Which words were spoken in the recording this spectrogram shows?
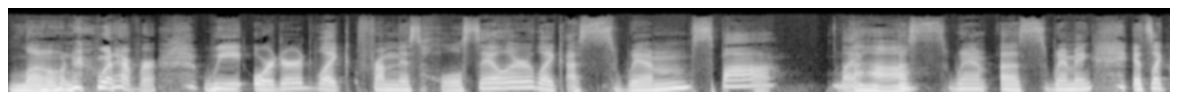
loan or whatever. We ordered like from this wholesaler like a swim spa. Like Uh-huh. a swim a swimming. It's like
